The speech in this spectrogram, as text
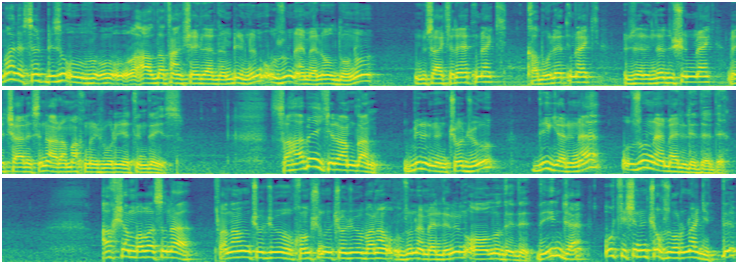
Maalesef bizi aldatan şeylerden birinin uzun emel olduğunu müzakere etmek, kabul etmek, üzerinde düşünmek ve çaresini aramak mecburiyetindeyiz. Sahabe-i kiramdan birinin çocuğu diğerine uzun emelli dedi. Akşam babasına falanın çocuğu, komşunun çocuğu bana uzun emellinin oğlu dedi deyince o kişinin çok zoruna gitti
